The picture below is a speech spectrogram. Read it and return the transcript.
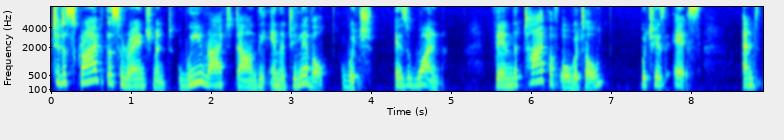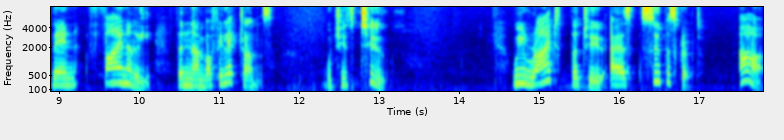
To describe this arrangement, we write down the energy level, which is 1, then the type of orbital, which is s, and then finally the number of electrons, which is 2. We write the 2 as superscript, r,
